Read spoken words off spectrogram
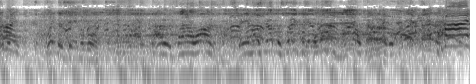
On. played this game before. Now to his final one. He muster up the strength to get one final point? It's right there. Come on.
